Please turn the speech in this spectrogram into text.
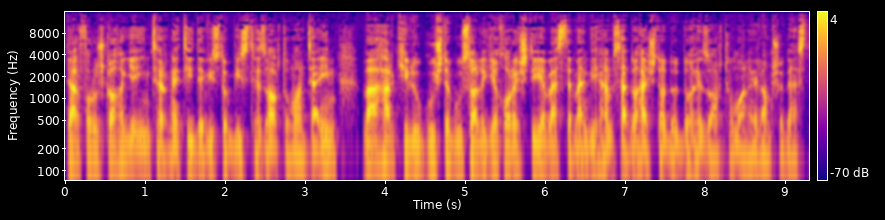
در فروشگاه های اینترنتی 220 هزار تومان تعیین و هر کیلو گوشت گوساله خورشتی بندی هم 182 هزار تومان اعلام شده است.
